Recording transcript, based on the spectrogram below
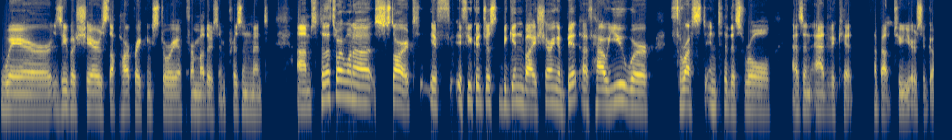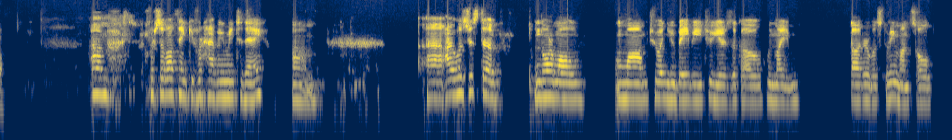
where Ziba shares the heartbreaking story of her mother's imprisonment. Um, so that's where I want to start. If if you could just begin by sharing a bit of how you were thrust into this role as an advocate about two years ago. Um, first of all, thank you for having me today. Um, uh, I was just a normal mom to a new baby two years ago when my daughter was three months old.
